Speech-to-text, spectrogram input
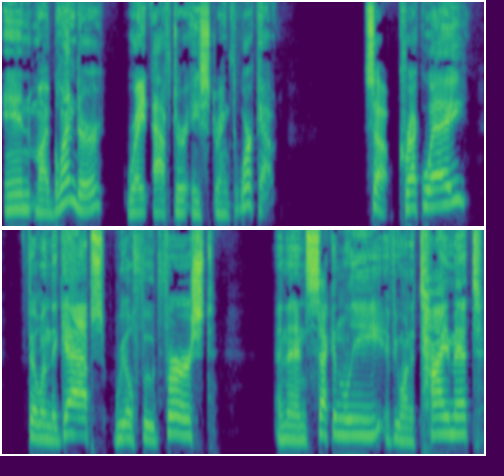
in my blender right after a strength workout. So, correct way, fill in the gaps, real food first. And then, secondly, if you want to time it,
